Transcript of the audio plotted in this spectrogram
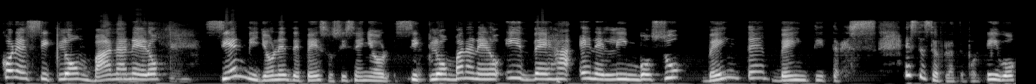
con el Ciclón Bananero. 100 millones de pesos, sí señor, Ciclón Bananero y deja en el limbo su 2023. Este es el Flat Deportivo.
